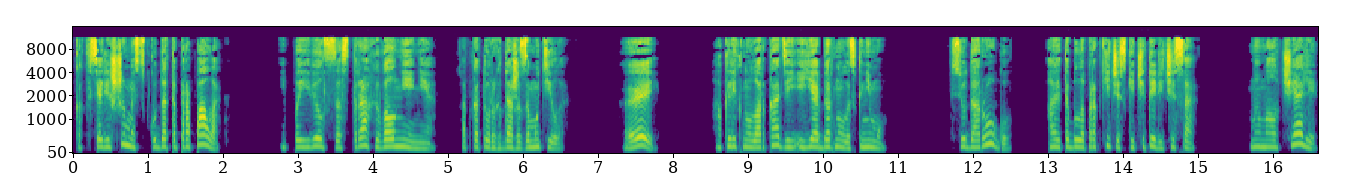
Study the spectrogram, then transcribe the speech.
как вся решимость куда-то пропала, и появился страх и волнение, от которых даже замутило. «Эй!» — окликнул Аркадий, и я обернулась к нему. Всю дорогу, а это было практически четыре часа, мы молчали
